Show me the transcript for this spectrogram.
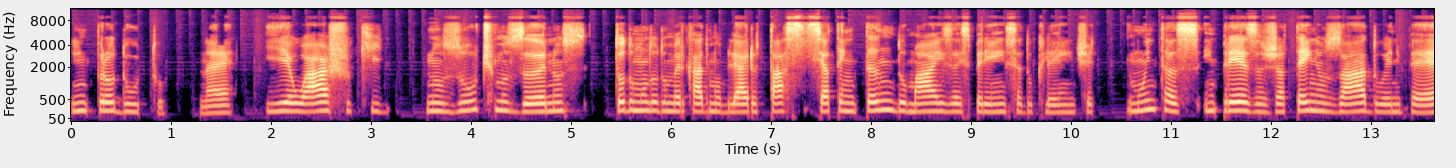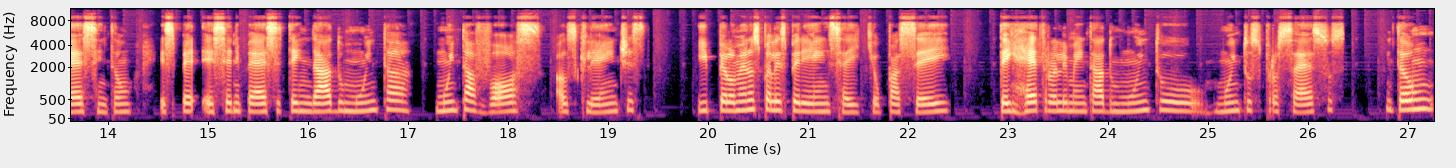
em produto, né? E eu acho que nos últimos anos todo mundo do mercado imobiliário está se atentando mais à experiência do cliente, muitas empresas já têm usado o NPS, então esse, NPS tem dado muita, muita voz aos clientes e pelo menos pela experiência aí que eu passei, tem retroalimentado muito, muitos processos. Então,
